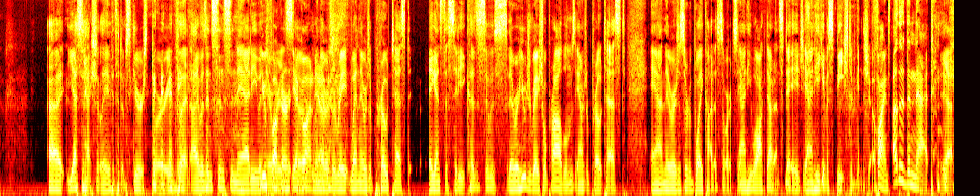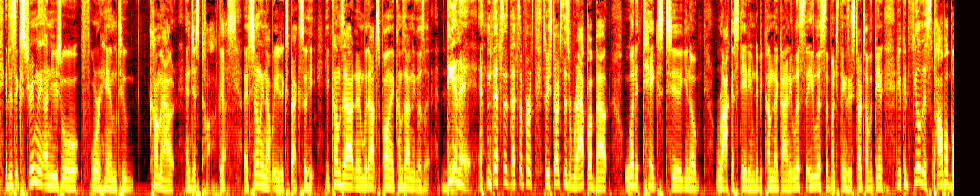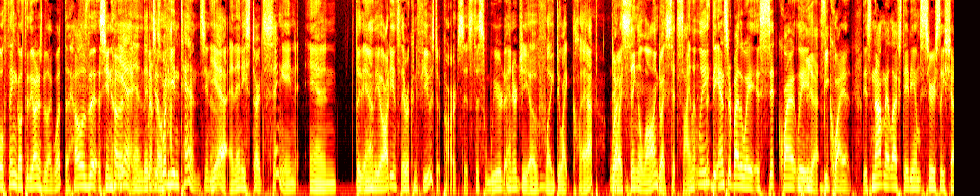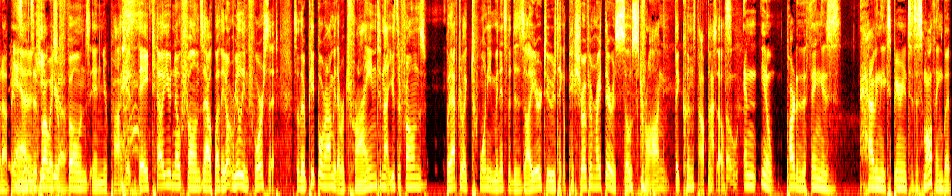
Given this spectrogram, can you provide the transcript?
Uh, yes, actually, it's an obscure story, but I was in Cincinnati when You there fucker. was Yeah, a, go on, when yeah. there was a when there was a protest against the city because it was there were huge racial problems and there was a protest and there was a sort of boycott of sorts and he walked out on stage and he gave a speech to begin the show. Fine. Other than that, Yeah. it is extremely unusual for him to come out and just talk. Yes. It's certainly not what you'd expect. So he, he comes out and without spoiling it, comes out and he goes like DNA, and that's a, that's the first. So he starts this rap about what it takes to you know rock a stadium to become that guy, and he lists he lists a bunch of things. He starts off with DNA. You could feel this palpable thing go through the audience, and be like, what the hell is this? You know? Yeah, and they which don't is know what how- he intends. You know? Yeah, and then he starts singing, and the and the audience they were confused at parts. It's this weird energy of like, do I clap? Do I sing along? Do I sit silently? The- answer, by the way, is sit quietly, Yes. be quiet. It's not MetLife Stadium. Seriously, shut up. It's, and it's keep Broadway your show. phones in your pocket. they tell you no phones out, but they don't really enforce it. So there are people around me that were trying to not use their phones, but after like 20 minutes, the desire to just take a picture of him right there is so strong they couldn't stop themselves. Oh, and you know, part of the thing is having the experience. It's a small thing, but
